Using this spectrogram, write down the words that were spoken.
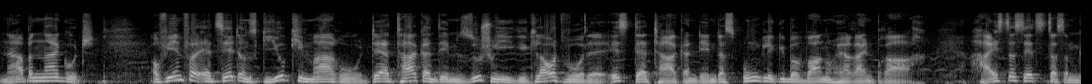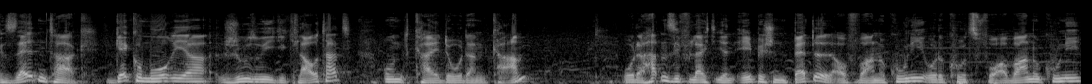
na aber na gut. Auf jeden Fall erzählt uns Gyokimaru, der Tag an dem Sushui geklaut wurde, ist der Tag an dem das Unglück über Wano hereinbrach. Heißt das jetzt, dass am selben Tag Gekko Moria Jusui geklaut hat und Kaido dann kam? Oder hatten sie vielleicht ihren epischen Battle auf Wano Kuni oder kurz vor Wano Kuni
